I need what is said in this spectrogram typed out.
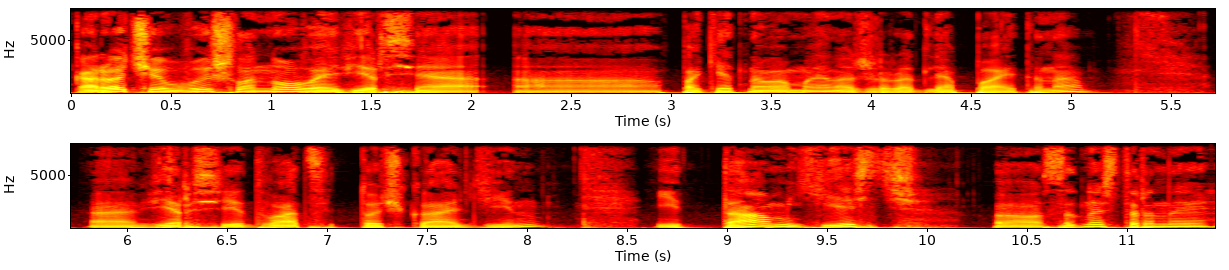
Короче, вышла новая версия э, пакетного менеджера для Python, э, версии 20.1. И там есть, э, с одной стороны,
